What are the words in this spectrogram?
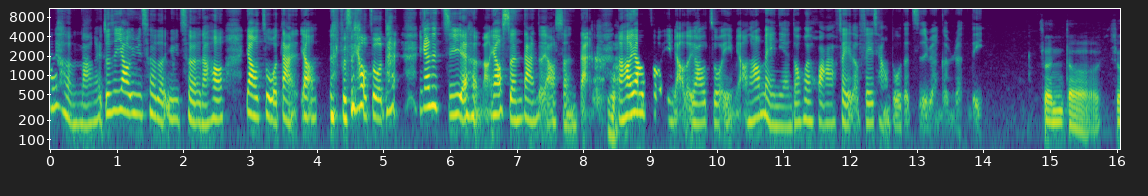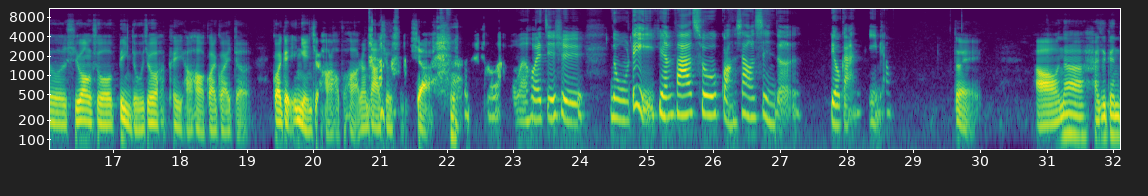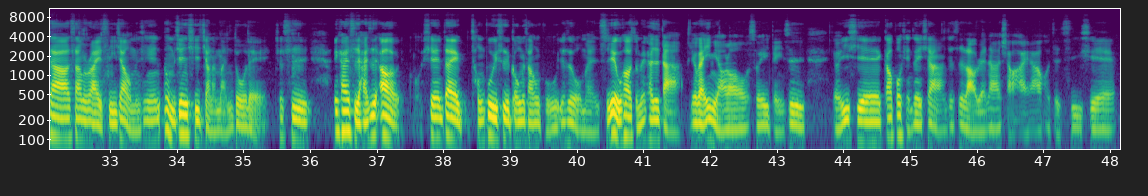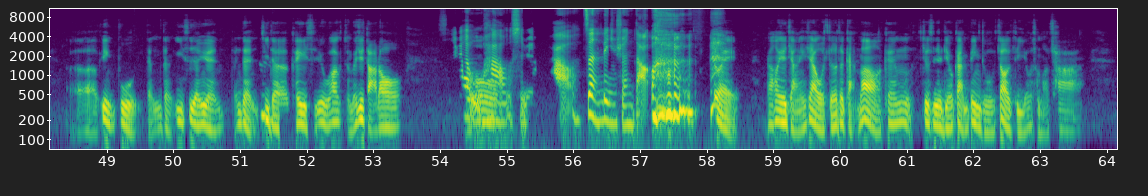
会很忙哎、欸，就是要预测的预测，然后要做蛋，要 不是要做蛋，应该是鸡也很忙，要生蛋的要生蛋，然后要做疫苗的要做疫苗，然后每年都会花费了非常多的资源跟人力。真的，就希望说病毒就可以好好乖乖的，乖个一年就好，好不好？让大家休息一下。好吧，我们会继续努力研发出广效性的流感疫苗。对，好，那还是跟大家 summarize 一下，我们今天，那我们今天其实讲了蛮多的，就是一开始还是哦，现在重复一次工商服务，就是我们十月五号准备开始打流感疫苗喽，所以等于是有一些高风险对象，就是老人啊、小孩啊，或者是一些呃孕妇等等、医师人员等等，记得可以十月五号准备去打喽。十月五号，十月五号，政令宣导。对。然后也讲一下我得的感冒跟就是流感病毒到底有什么差，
